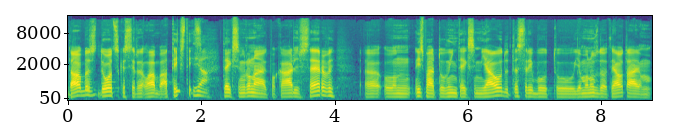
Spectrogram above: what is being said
dabas dots, kas ir labi attīstīts. Jā. Teiksim, runājot par kārļu servi eh, un vispār to viņa teiksim, jaudu, tas arī būtu, ja man uzdot jautājumu.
